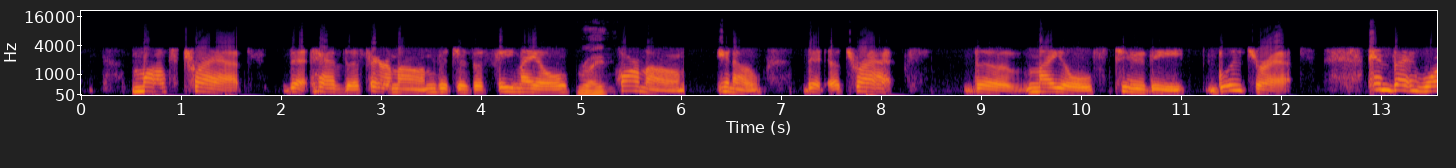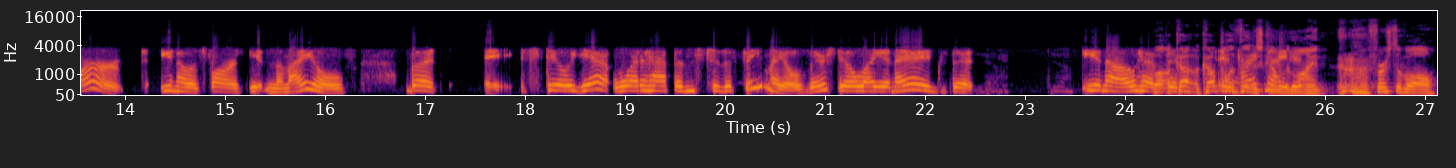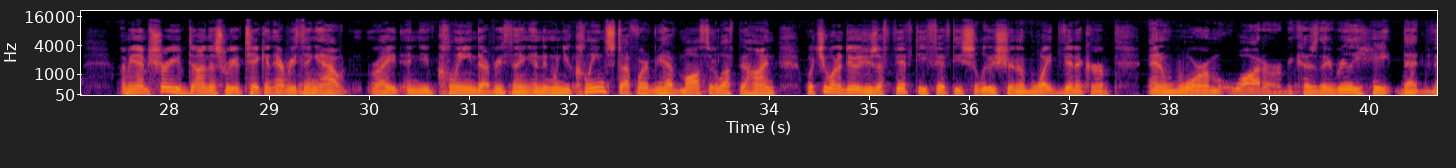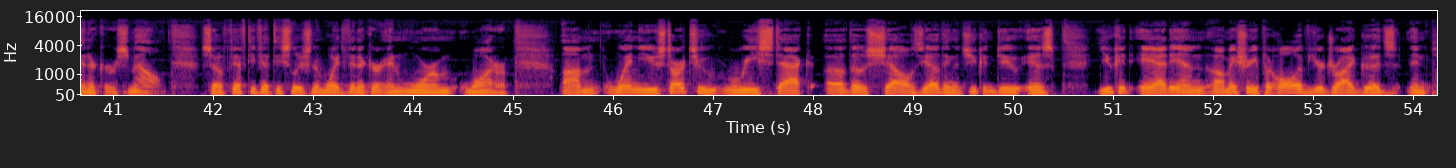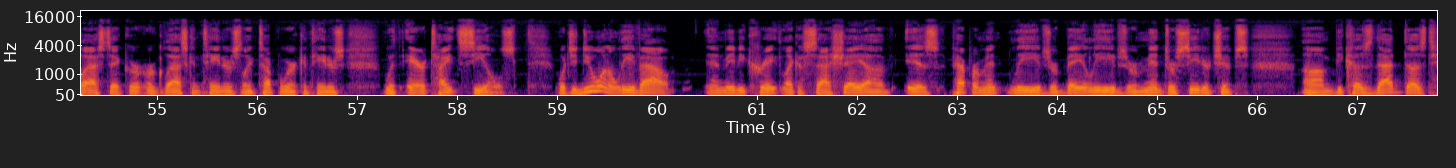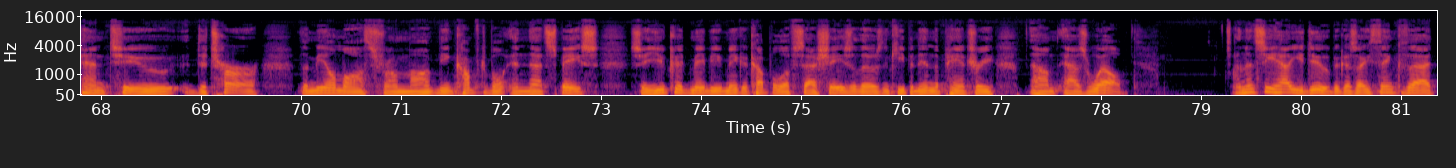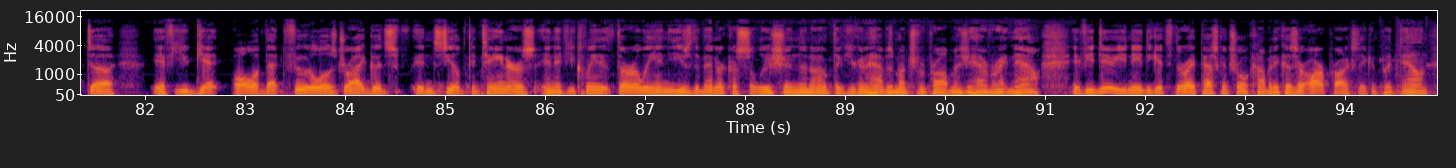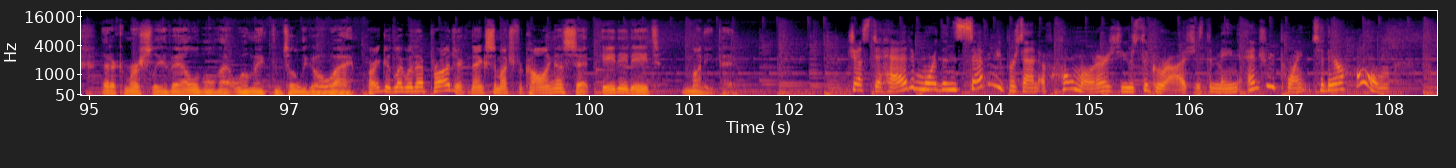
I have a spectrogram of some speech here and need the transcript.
moth traps that have the pheromone, which is a female Right. hormone, you know, that attracts the males to the glue traps. And they worked, you know, as far as getting the males, but eh, still yet what happens to the females? They're still laying eggs that you know have Well, a, been cou- a couple of things come to mind. First of all, I mean, I'm sure you've done this where you've taken everything out, right? And you've cleaned everything. And when you clean stuff, where you have moths that are left behind, what you want to do is use a 50-50 solution of white vinegar and warm water because they really hate that vinegar smell. So 50-50 solution of white vinegar and warm water. Um, when you start to restack uh, those shelves, the other thing that you can do is you could add in, uh, make sure you put all of your dry goods in plastic or, or glass containers like Tupperware containers with airtight seals. What you do want to leave out and maybe create like a sachet of is peppermint leaves or bay leaves or mint or cedar chips. Um, because that does tend to deter the meal moths from uh, being comfortable in that space. So you could maybe make a couple of sachets of those and keep it in the pantry um, as well and then see how you do because I think that uh, if you get all of that food, all those dry goods in sealed containers, and if you clean it thoroughly and use the vinegar solution, then I don't think you're going to have as much of a problem as you have right now. If you do, you need to get to the right pest control company because there are products they can put down that are commercially available that will make them totally go away. All right, good luck with that project. Thanks so much for calling us at 888 Money Pit. Just ahead, more than 70% of homeowners use the garage as the main entry point to their home.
